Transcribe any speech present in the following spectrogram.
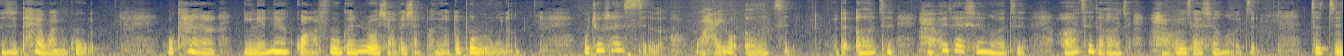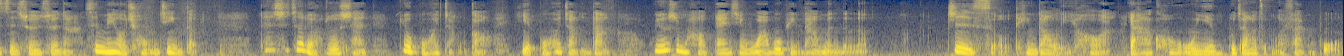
真是太顽固了。”我看啊，你连那寡妇跟弱小的小朋友都不如呢。我就算死了，我还有儿子，我的儿子还会再生儿子，儿子的儿子还会再生儿子，这子子孙孙啊是没有穷尽的。但是这两座山又不会长高，也不会长大，我有什么好担心挖不平他们的呢？智叟听到了以后啊，哑口无言，不知道怎么反驳。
